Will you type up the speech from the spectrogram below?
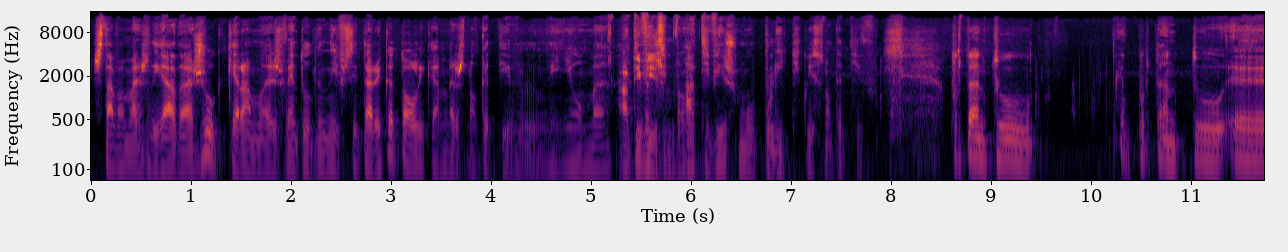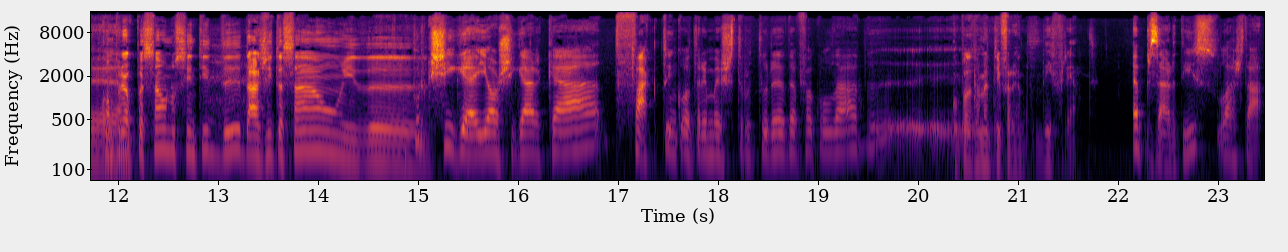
Estava mais ligada à JUC, que era uma juventude universitária católica, mas nunca tive nenhuma... Ativismo, ati Ativismo político, isso nunca tive. Portanto, Portanto, uh... Com preocupação no sentido de, da agitação e de. Porque cheguei, ao chegar cá, de facto, encontrei uma estrutura da faculdade. Eh, Completamente diferente. Diferente. Apesar disso, lá está,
